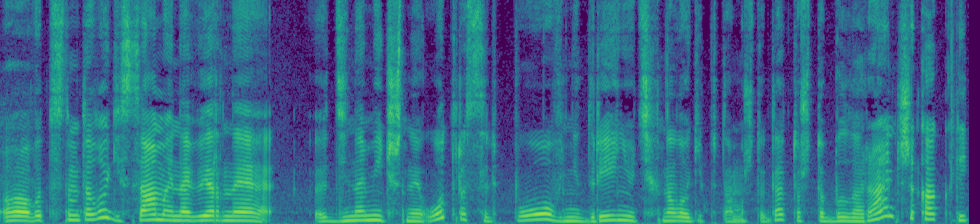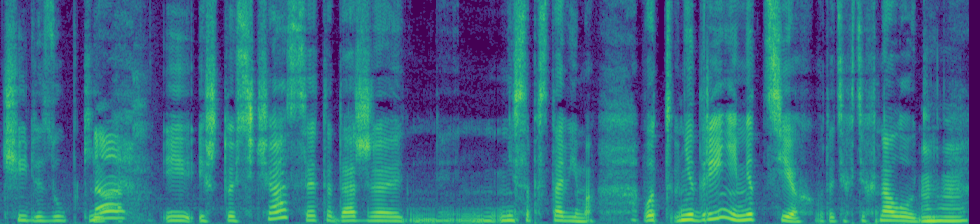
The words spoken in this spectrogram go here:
А, вот стоматология самая, наверное, динамичная отрасль по внедрению технологий, потому что да, то, что было раньше, как лечили зубки, да. и, и что сейчас, это даже несопоставимо. Вот внедрение медтех, вот этих технологий, угу.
